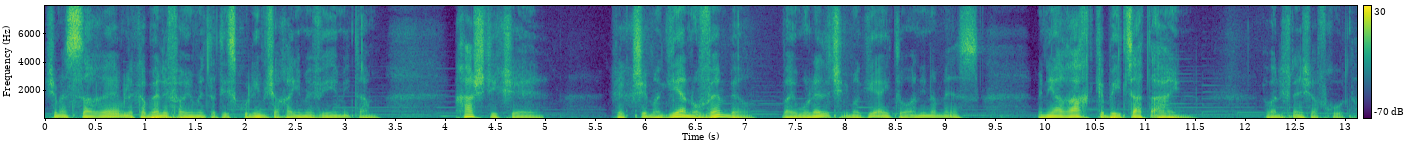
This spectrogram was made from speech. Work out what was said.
שמסרב לקבל לפעמים את התסכולים שהחיים מביאים איתם, חשתי כש... שכשמגיע נובמבר, והיום הולדת שלי מגיע איתו, אני נמס, ונהיה רך כביצת עין. אבל לפני שהפכו אותה.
